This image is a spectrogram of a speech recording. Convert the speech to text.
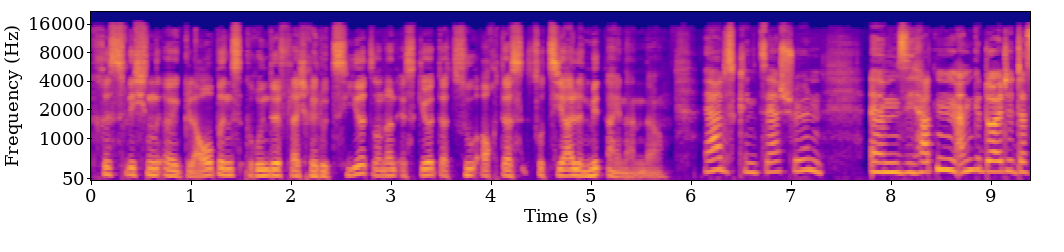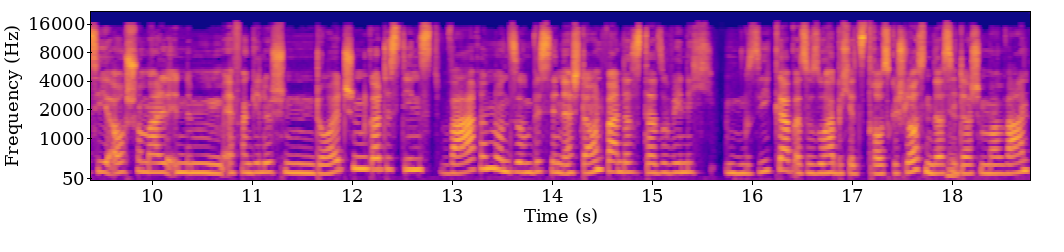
christlichen äh, Glaubensgründe vielleicht reduziert, sondern es gehört dazu auch das soziale Miteinander. Ja, das klingt sehr schön. Ähm, Sie hatten angedeutet, dass Sie auch schon mal in einem evangelischen deutschen Gottesdienst waren und so ein bisschen erstaunt waren, dass es da so wenig Musik gab. Also so habe ich jetzt draus geschlossen, dass ja. Sie da schon mal waren.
